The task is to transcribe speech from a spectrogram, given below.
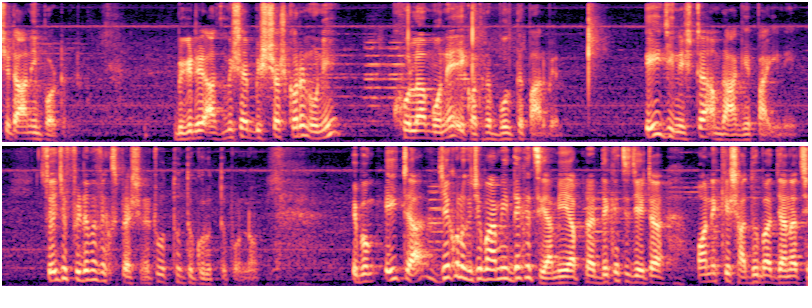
সেটা আনইম্পর্ট্যান্ট ব্রিগেডিয়ার আজমি সাহেব বিশ্বাস করেন উনি খোলা মনে এই কথাটা বলতে পারবেন। এই জিনিসটা আমরা আগে পাইনি। সো এই যে ফ্রিডম অফ এক্সপ্রেশন এটা অত্যন্ত গুরুত্বপূর্ণ। এবং এইটা যে কোনো কিছু আমি দেখেছি, আমি আপনার দেখেছি যে এটা অনেকে সাধুবাদ জানাচ্ছে,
